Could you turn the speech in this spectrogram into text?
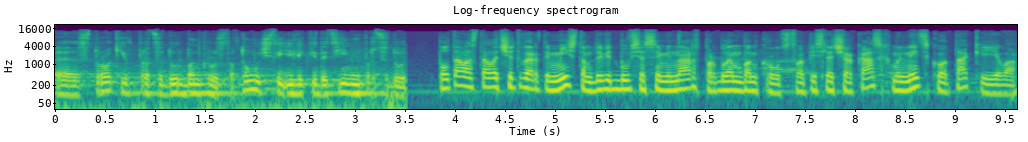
е, строків процедур банкрутства, в тому числі і ліквідаційної процедури. Полтава стала четвертим містом, де відбувся семінар з проблем банкрутства після Черкас, Хмельницького та Києва.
